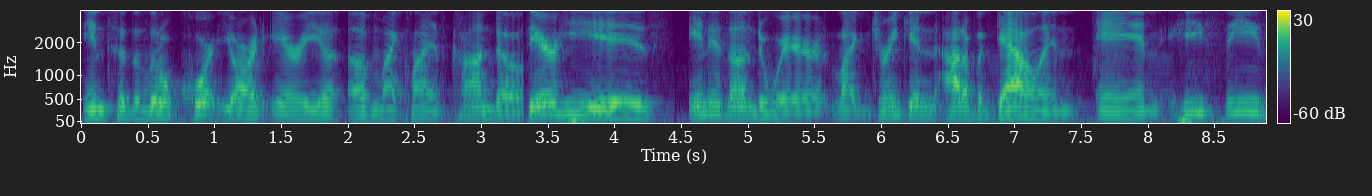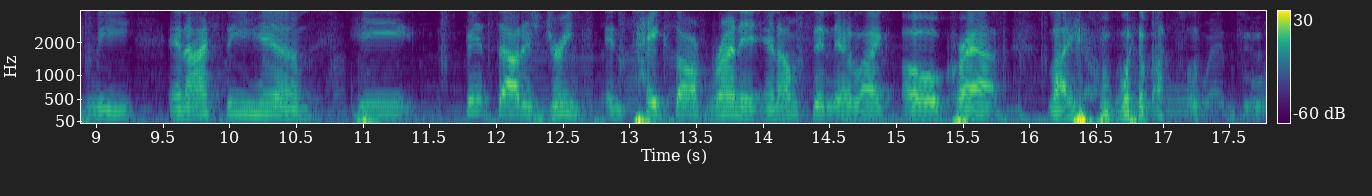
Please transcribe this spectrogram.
into the little courtyard area of my client's condo. There he is in his underwear, like drinking out of a gallon, and he sees me and I see him he spits out his drinks and takes off running and i'm sitting there like oh crap. Like what am i supposed to do?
